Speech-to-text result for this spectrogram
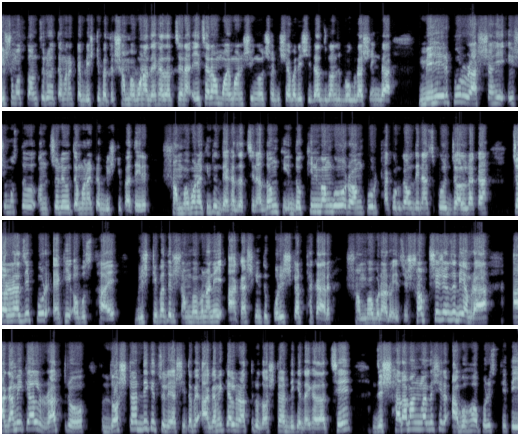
এই সমস্ত অঞ্চলেও তেমন একটা বৃষ্টিপাতের সম্ভাবনা দেখা যাচ্ছে না। এছাড়াও ময়মনসিংহ, সরিষাবাড়ি, সিরাজগঞ্জ, বগুড়া, সিংড়া, মেহেরপুর, রাজশাহী এই সমস্ত অঞ্চলেও তেমন একটা বৃষ্টিপাতের সম্ভাবনা কিন্তু দেখা যাচ্ছে না। দক্ষিণবঙ্গ, রংপুর, ঠাকুরগাঁও, দিনাজপুর জলরাকা চররাজীবপুর একই অবস্থায় বৃষ্টিপাতের সম্ভাবনা নেই, আকাশ কিন্তু পরিষ্কার থাকার সম্ভাবনা রয়েছে। সবশেষে যদি আমরা আগামীকাল রাত্র দশটার দিকে চলে আসি, তবে আগামীকাল রাত্র দশটার দিকে দেখা যাচ্ছে যে সারা বাংলাদেশের আবহাওয়া পরিস্থিতি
